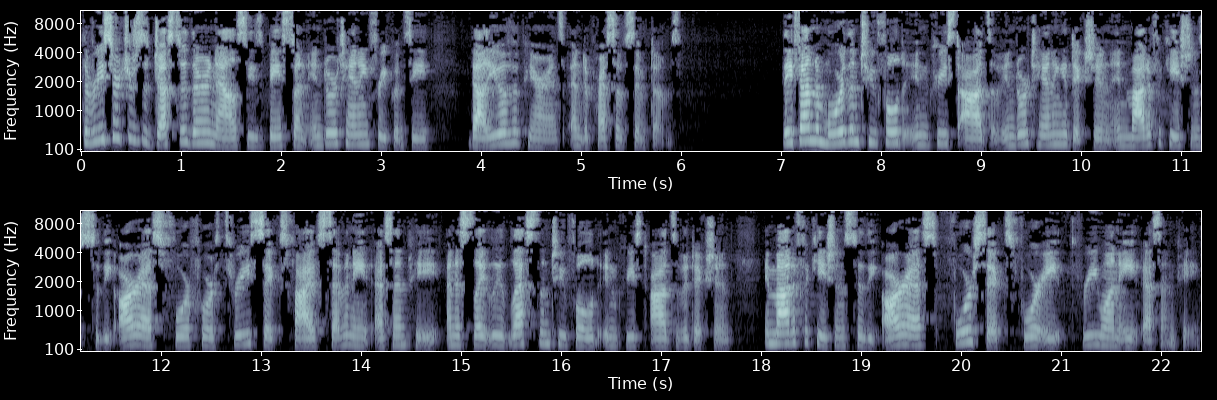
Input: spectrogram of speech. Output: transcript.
The researchers adjusted their analyses based on indoor tanning frequency, value of appearance, and depressive symptoms. They found a more than twofold increased odds of indoor tanning addiction in modifications to the RS4436578 SNP and a slightly less than twofold increased odds of addiction in modifications to the RS4648318 SNP.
